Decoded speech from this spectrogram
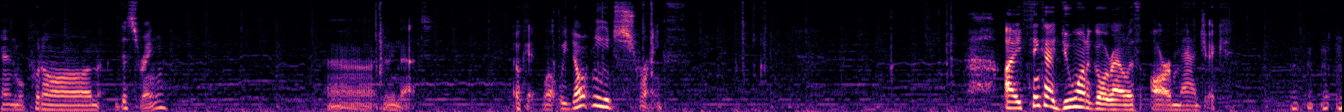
And we'll put on this ring, uh, doing that. Okay, well, we don't need strength. I think I do want to go around with our magic.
